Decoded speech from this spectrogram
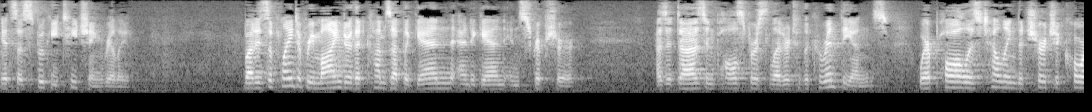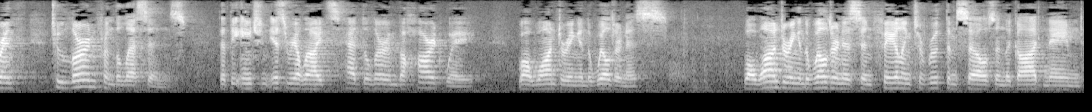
It's a spooky teaching, really. But it's a plaintive reminder that comes up again and again in Scripture, as it does in Paul's first letter to the Corinthians, where Paul is telling the church at Corinth to learn from the lessons that the ancient Israelites had to learn the hard way while wandering in the wilderness. While wandering in the wilderness and failing to root themselves in the God named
